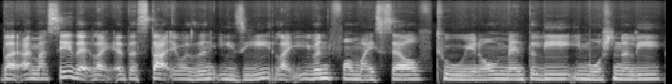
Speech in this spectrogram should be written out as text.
But I must say that like at the start it wasn't easy. Like even for myself to, you know, mentally, emotionally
